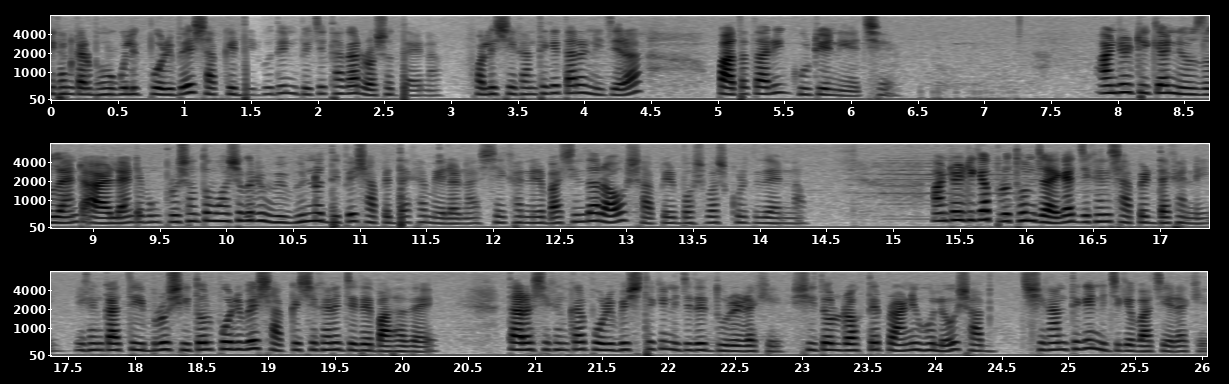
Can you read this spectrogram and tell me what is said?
এখানকার ভৌগোলিক পরিবেশ সাপকে দীর্ঘদিন বেঁচে থাকার রসদ দেয় না, ফলে সেখান থেকে তারা নিজেরা পাতাতারি গুটিয়ে নিয়েছে। আন্টার্কটিকা নিউজিল্যান্ড, আয়ারল্যান্ড এবং প্রশান্ত মহাসাগরের বিভিন্ন দ্বীপে সাপের দেখা মেলে না, সেখানের বাসিন্দারাও সাপের বসবাস করতে দেন না। আন্টার্কটিকা প্রথম জায়গা যেখানে সাপের দেখা নেই। এখানকার তীব্র শীতল পরিবেশ সাপকে সেখানে যেতে বাধা দেয়। তারা সেখানকার পরিবেশ থেকে নিজেদের দূরে রাখে। শীতল রক্তের প্রাণী হলেও সাপ সেখান থেকে নিজেকে বাঁচিয়ে রাখে।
